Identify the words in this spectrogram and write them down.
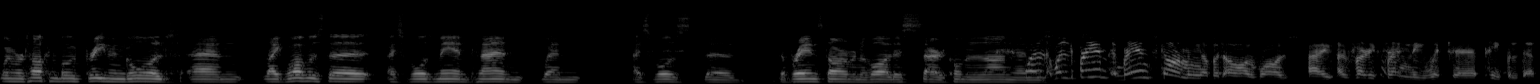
when we're talking about green and gold, um, like what was the I suppose main plan when I suppose the the brainstorming of all this started coming along and Well, well, the brain, brainstorming of it all was I, I'm very friendly with uh, people that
